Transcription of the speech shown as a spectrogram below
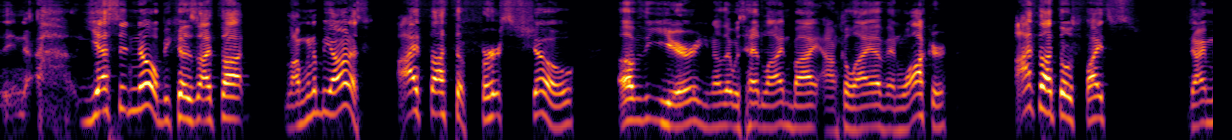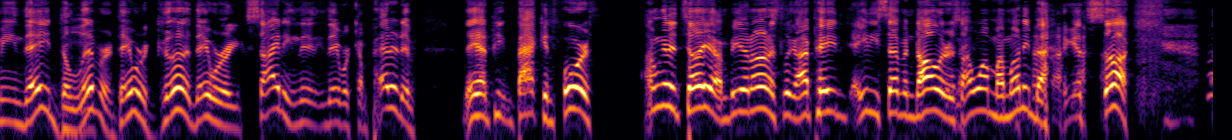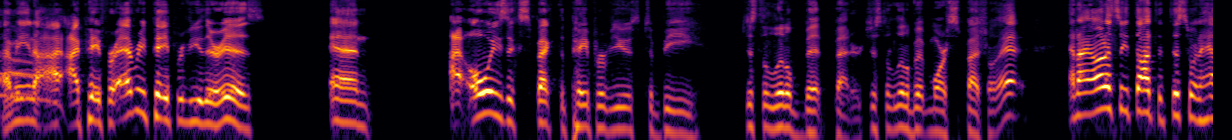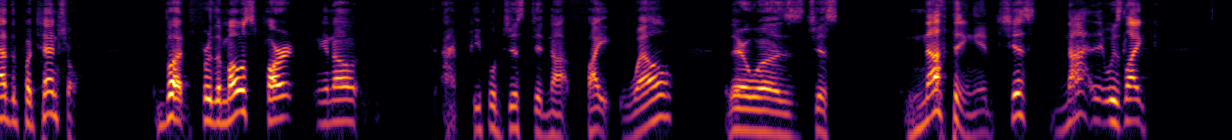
Yes and no, because I thought, I'm going to be honest, I thought the first show of the year, you know, that was headlined by Ankalaev and Walker, I thought those fights, I mean, they mm-hmm. delivered. They were good. They were exciting. They, they were competitive. They had people back and forth. I'm going to tell you, I'm being honest. Look, I paid $87. I want my money back. It sucked. I mean, I, I pay for every pay per view there is. And I always expect the pay per views to be just a little bit better, just a little bit more special. And, and I honestly thought that this one had the potential. But for the most part, you know, people just did not fight well. There was just nothing. It just not, it was like,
